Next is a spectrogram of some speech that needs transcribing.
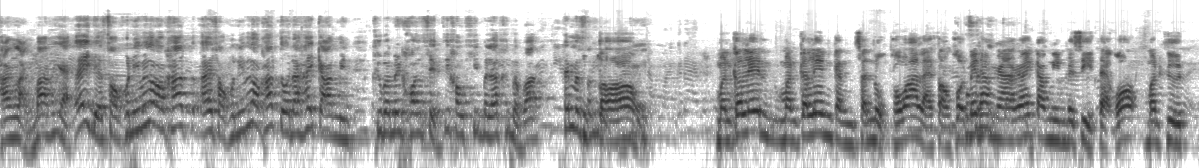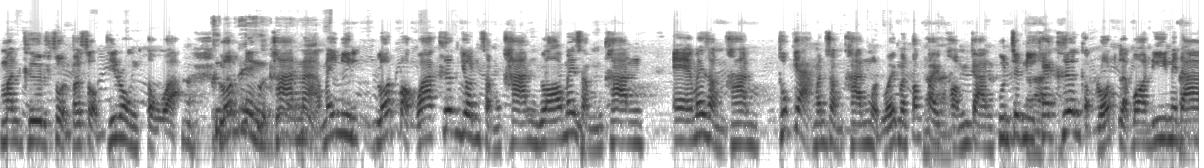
ทางหลังบ้านเขาอยากเอ้ยเดี๋ยวสองคนนี้ไม่ต้องเอาค่าไอ้สองคนนี้ไม่ต้องเอาค่าตัวนะให้การมิน คือมันเป็นคอนเซ็ปต์ที่เขาคิดมาแล้วคือแบบว่าให้มันสถูนุกกต้อง มันก็เล่นมันก็เล่นกันสนุกเพราะว่าหลายสองคนไม่ทำงานก็ให้การมินไปสิแต่ว่ามันคือมันคือส่วนผสมที่ลงตัว คือรมัถได้หนึ่งฝึกคันอะ ไม่มีรถบอกว่าเครื่องยนต์สำคัญล้อไม่สำคัญ แอร์ไม่สำคัญ ทุกอย่างมันสำคัญหมดเว้ยมันต้องไปพร้อมกัน คุณจะมีแค่เครื่องกับรถและบอดี้ไม่ได้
